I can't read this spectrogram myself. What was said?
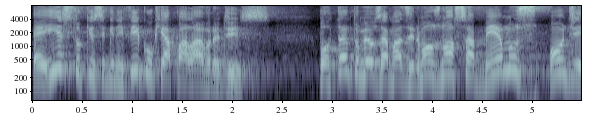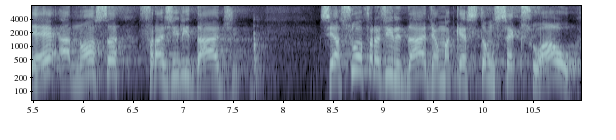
É isto que significa o que a palavra diz. Portanto, meus amados irmãos, nós sabemos onde é a nossa fragilidade. Se a sua fragilidade é uma questão sexual,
